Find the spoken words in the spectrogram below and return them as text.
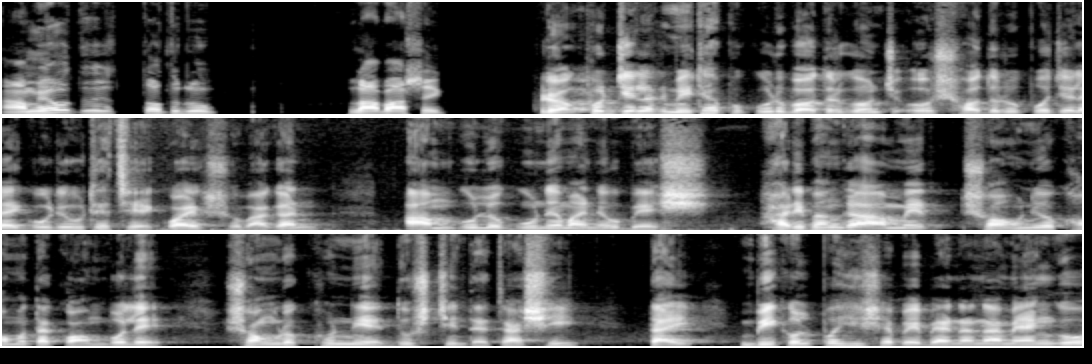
আমেও ততটুকু লাভ আসে। রংপুর জেলার মিঠাপুকুর বদরগঞ্জ ও সদর উপজেলায় গড়ে উঠেছে কয়েকশো বাগান। আমগুলো গুণে মানেও বেশ। হাড়িভাঙ্গা আমের সহনীয় ক্ষমতা কম বলে সংরক্ষণ নিয়ে দুশ্চিন্তা চাষি। তাই বিকল্প হিসেবে ব্যানানা ম্যাঙ্গো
